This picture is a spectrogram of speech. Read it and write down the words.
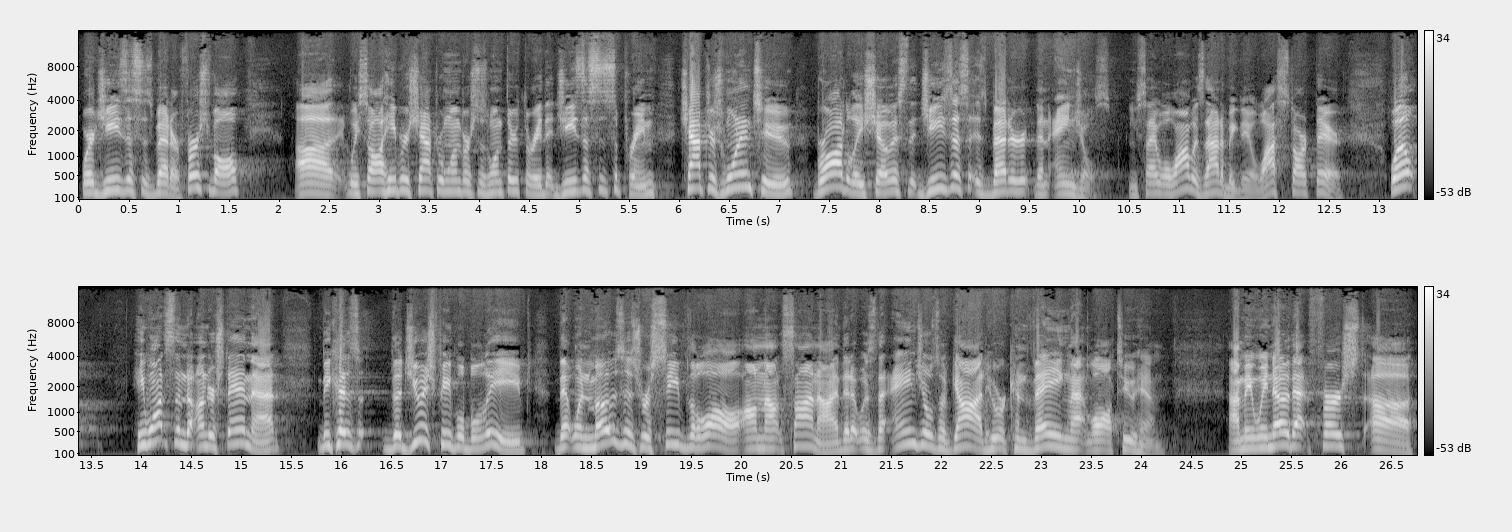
where Jesus is better. First of all, uh, we saw Hebrews chapter 1, verses 1 through 3, that Jesus is supreme. Chapters 1 and 2 broadly show us that Jesus is better than angels. You say, well, why was that a big deal? Why start there? Well, he wants them to understand that because the Jewish people believed that when Moses received the law on Mount Sinai, that it was the angels of God who were conveying that law to him. I mean, we know that first. Uh,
